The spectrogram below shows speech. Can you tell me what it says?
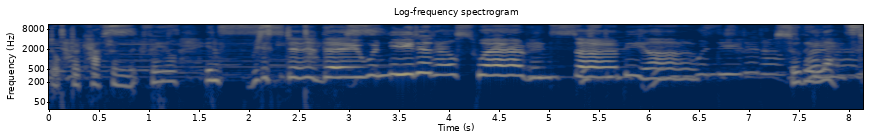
Dr. Catherine McPhail, insisted they were needed elsewhere in Serbia. So they left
